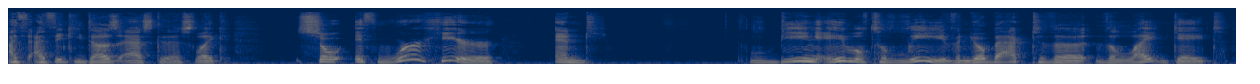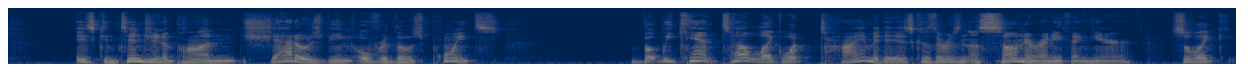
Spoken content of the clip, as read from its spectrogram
I, th- I think he does ask this, like, so if we're here and being able to leave and go back to the the light gate is contingent upon shadows being over those points, but we can't tell like what time it is because there isn't a sun or anything here. So like,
